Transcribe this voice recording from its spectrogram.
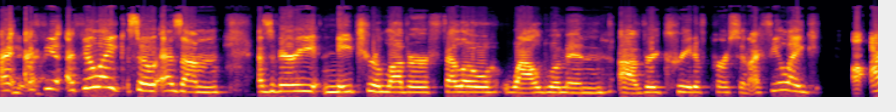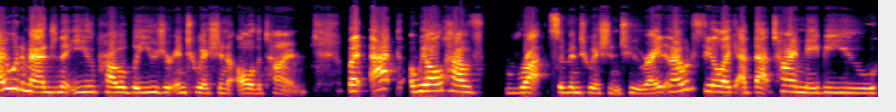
I. I, feel I feel like so as um as a very nature lover, fellow wild woman, uh, very creative person. I feel like I would imagine that you probably use your intuition all the time, but at we all have ruts of intuition too, right? And I would feel like at that time maybe you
